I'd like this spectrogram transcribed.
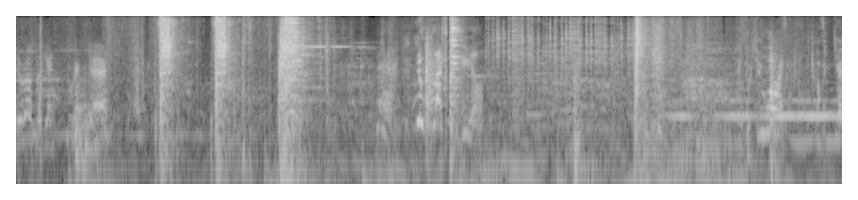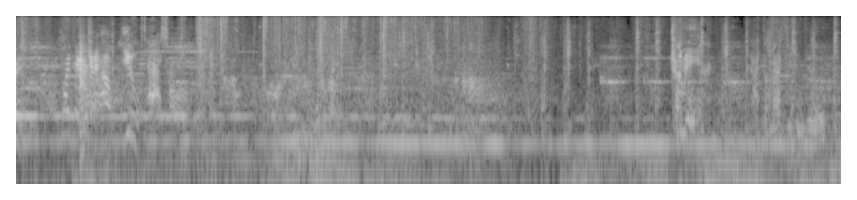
You're up against, Drifter. There! New to heal! That's what you want! Come and get it! My man gonna help you, asshole! Come here! That's the best you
